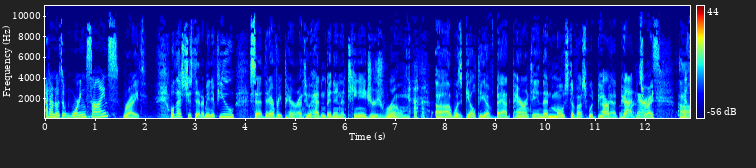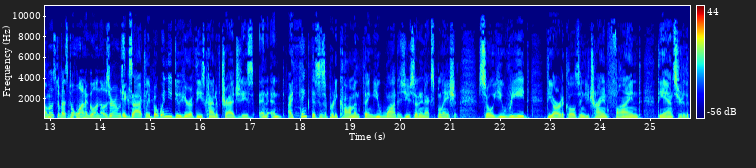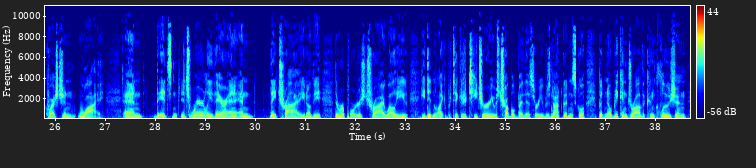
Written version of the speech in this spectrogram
I don't know, is it warning signs? Right. Well, that's just it. I mean, if you said that every parent who hadn't been in a teenager's room uh, was guilty of bad parenting, then most of us would be Or bad parents, right? Because most of us don't want to go in those rooms. Exactly. But when you do hear of these kind of tragedies, and, and I think this is a pretty common thing, you want, as you said, an explanation. So you read the articles and you try and find the answer to the question, why? And it's it's rarely there, and, and they try. You know, the, the reporters try. Well, he, he didn't like a particular teacher, or he was troubled by this, or he was not good in school. But nobody can draw the conclusion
